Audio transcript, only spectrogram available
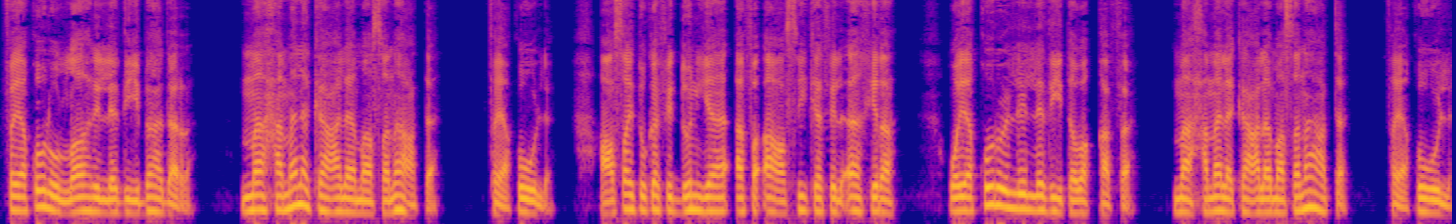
فيقول الله للذي بادر ما حملك على ما صنعت؟ فيقول عصيتك في الدنيا أفأعصيك في الآخرة؟ ويقول للذي توقف ما حملك على ما صنعت؟ فيقول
